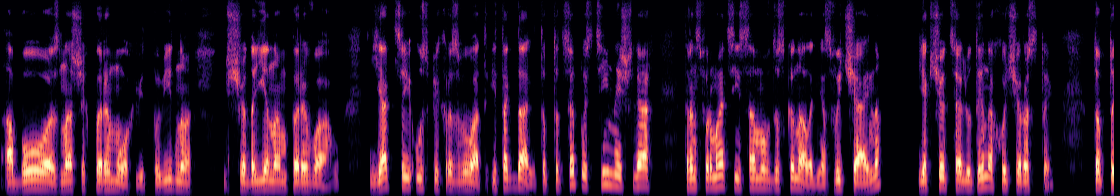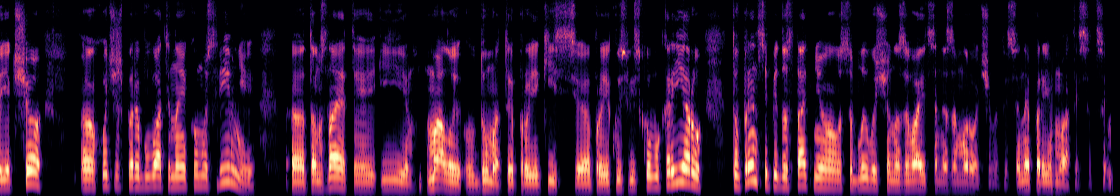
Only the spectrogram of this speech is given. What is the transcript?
або з наших перемог, відповідно, що дає нам перевагу, як цей успіх розвивати, і так далі. Тобто, це постійний шлях трансформації самовдосконалення. Звичайно, якщо ця людина хоче рости. Тобто, якщо хочеш перебувати на якомусь рівні, е, там знаєте, і мало думати про якісь е, про якусь військову кар'єру, то в принципі достатньо особливо, що називається, не заморочуватися, не перейматися цим.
